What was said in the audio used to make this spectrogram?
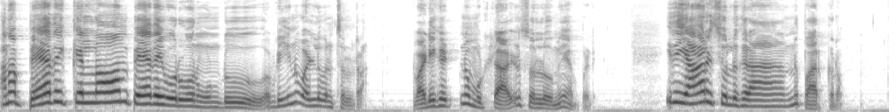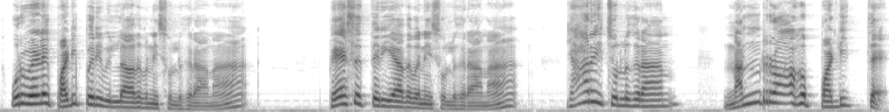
ஆனால் பேதைக்கெல்லாம் பேதை ஒருவன் உண்டு அப்படின்னு வள்ளுவன் சொல்கிறான் வடிகட்டின முட்டாள்னு சொல்லுவோமே அப்படி. இதை யார் சொல்லுகிறான்னு பார்க்குறோம். ஒருவேளை படிப்பறிவு இல்லாதவனை சொல்லுகிறானா? பேசத் தெரியாதவனை சொல்லுகிறானா? யாரை சொல்லுகிறான்? நன்றாக படித்த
